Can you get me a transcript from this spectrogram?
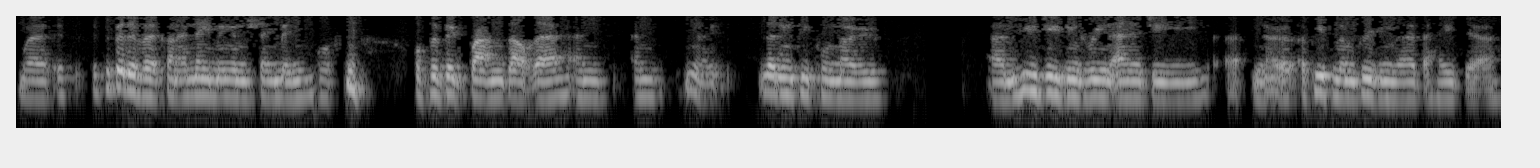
where it's, it's a bit of a kind of naming and shaming of, of the big brands out there, and, and you know, letting people know um, who's using green energy, uh, you know, are people improving their behaviour?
